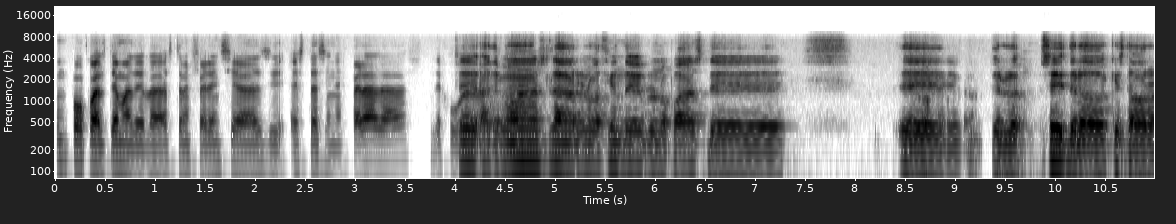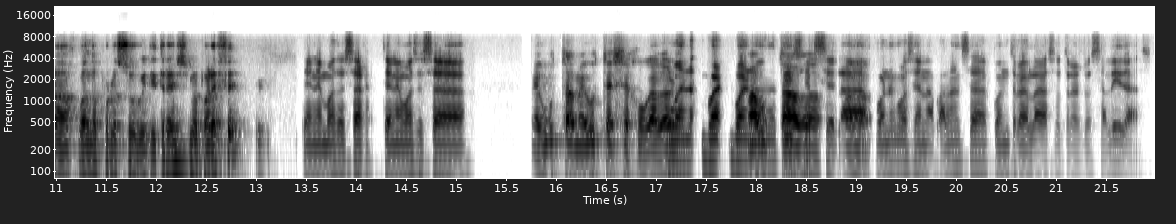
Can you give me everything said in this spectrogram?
un poco al tema de las transferencias estas inesperadas de jugadores. Sí, además la renovación de Bruno Paz de, eh, de, lo, sí, de lo que está ahora jugando por los sub-23, me parece. Tenemos esa, tenemos esa me gusta, me gusta ese jugador. Bueno, bueno noticia, se la ponemos en la balanza contra las otras dos salidas.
